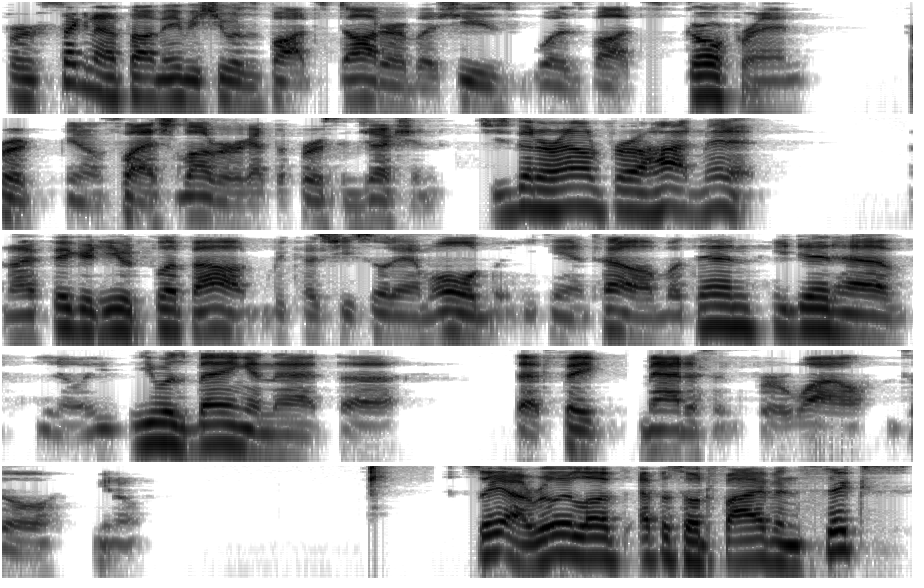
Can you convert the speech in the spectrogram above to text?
for a second, I thought maybe she was Vought's daughter, but she's was Vought's girlfriend for you know slash lover. Got the first injection. She's been around for a hot minute, and I figured he would flip out because she's so damn old, but he can't tell. But then he did have you know he, he was banging that uh, that fake Madison for a while until you know. So yeah, I really loved episode five and six.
